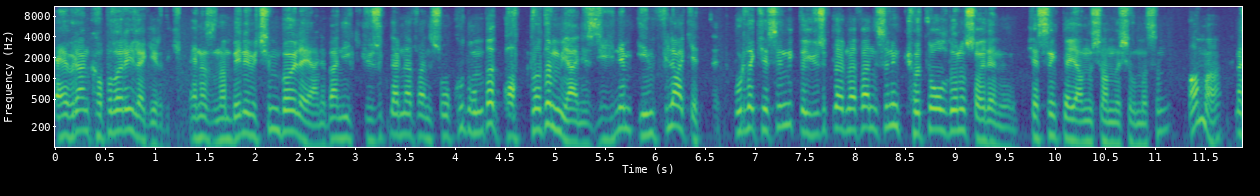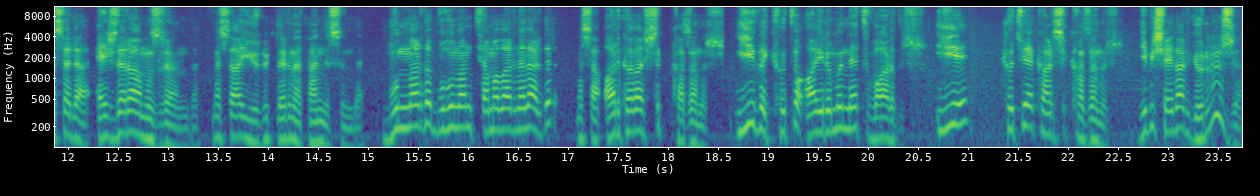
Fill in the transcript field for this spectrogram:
evren kapılarıyla girdik. En azından benim için böyle yani. Ben ilk Yüzüklerin Efendisi okuduğumda patladım yani. Zihnim infilak etti. Burada kesinlikle Yüzüklerin Efendisi'nin kötü olduğunu söylemiyorum. Kesinlikle yanlış anlaşılmasın. Ama mesela Ejderha Mızrağı'nda, mesela Yüzüklerin Efendisi'nde bunlarda bulunan temalar nelerdir? Mesela arkadaşlık kazanır. İyi ve kötü ayrımı net vardır. İyi kötüye karşı kazanır gibi şeyler görürüz ya.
